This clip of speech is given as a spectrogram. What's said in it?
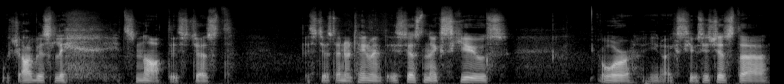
which obviously it's not. It's just it's just entertainment. It's just an excuse, or you know, excuse. It's just a,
